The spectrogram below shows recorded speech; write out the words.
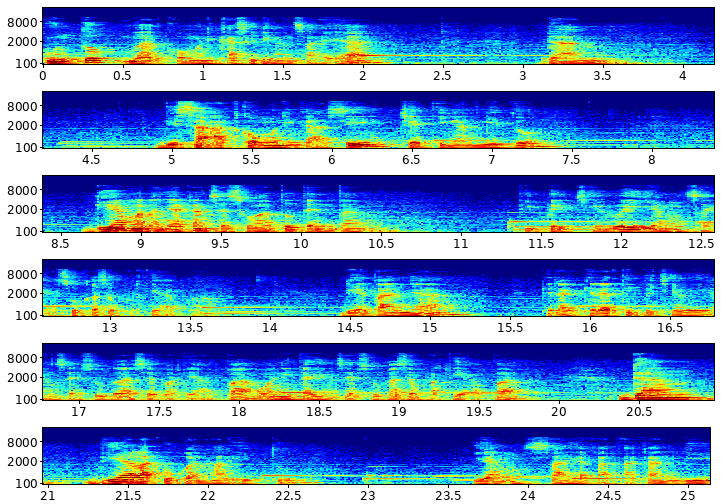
untuk berkomunikasi dengan saya. Dan di saat komunikasi chattingan gitu dia menanyakan sesuatu tentang tipe cewek yang saya suka seperti apa. Dia tanya kira-kira tipe cewek yang saya suka seperti apa? Wanita yang saya suka seperti apa? Dan dia lakukan hal itu yang saya katakan di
